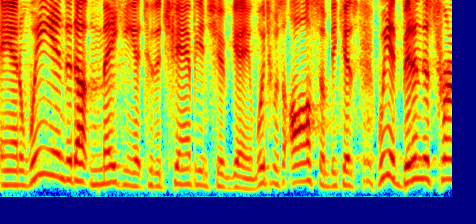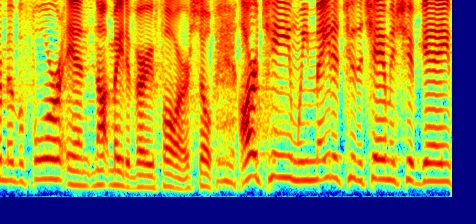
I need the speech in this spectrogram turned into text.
and we ended up making it to the championship game, which was awesome because we had been in this tournament before and not made it very far. So our team, we made made it to the championship game,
